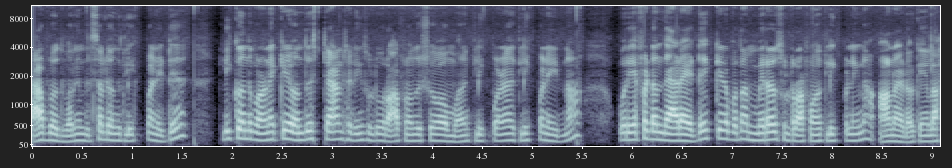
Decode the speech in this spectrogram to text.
டாப்பில் வந்து பாருங்கள் இந்த ரிசல்ட் வந்து கிளிக் பண்ணிவிட்டு கிளிக் வந்து பண்ணால் கீழே வந்து ஸ்டாண்ட் செட்டிங் சொல்லிட்டு ஒரு ஆப்ஷன் வந்து ஷோ ஆகும் கிளிக் பண்ண கிளிக் பண்ணிட்டுனா ஒரு எஃபெக்ட் வந்து ஆட் ஆகிட்டு கீழே பார்த்தா மிரர் சொல்கிற ஆப்ஷன் கிளிக் பண்ணிங்கன்னா ஆன் ஆகிடும் ஓகேங்களா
